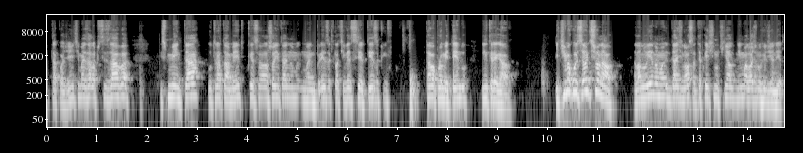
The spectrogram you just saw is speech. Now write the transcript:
estar com a gente, mas ela precisava experimentar o tratamento, porque ela só entrar numa empresa que ela tivesse certeza que estava prometendo e entregava. E tinha uma condição adicional. Ela não ia numa unidade nossa, até porque a gente não tinha nenhuma loja no Rio de Janeiro.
